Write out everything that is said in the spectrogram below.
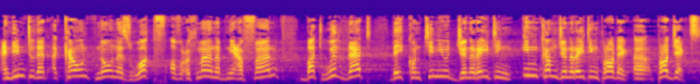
and into that account known as Waqf of Uthman ibn Affan, but with that, they continued generating income generating uh, projects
